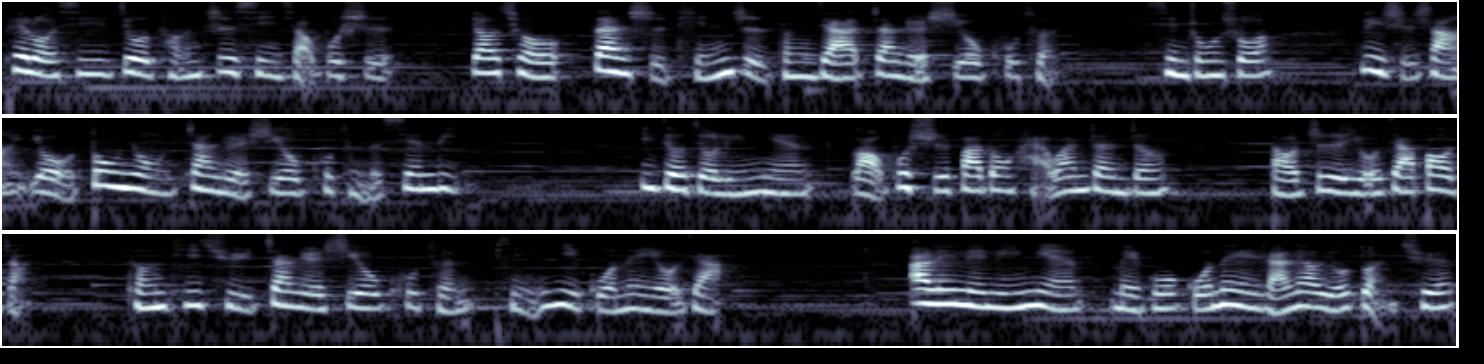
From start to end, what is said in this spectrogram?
佩洛西就曾致信小布什，要求暂时停止增加战略石油库存。信中说，历史上有动用战略石油库存的先例。一九九零年，老布什发动海湾战争，导致油价暴涨，曾提取战略石油库存平抑国内油价。二零零零年，美国国内燃料油短缺，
